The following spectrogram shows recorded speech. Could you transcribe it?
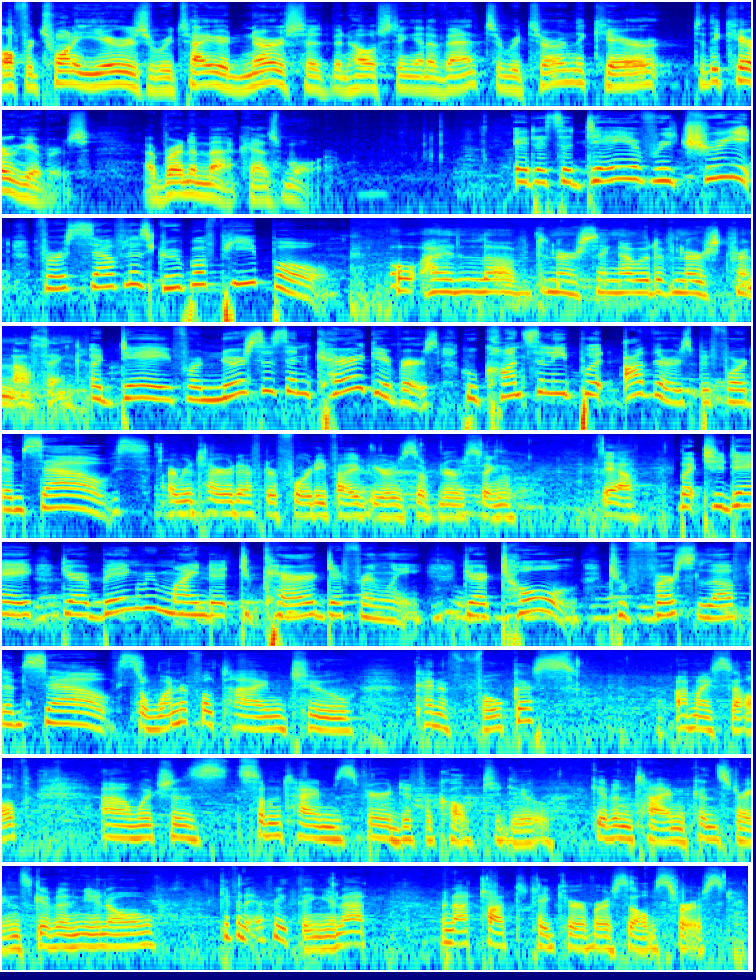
Well, for 20 years, a retired nurse has been hosting an event to return the care to the caregivers. Our Brenda Mack has more. It is a day of retreat for a selfless group of people. Oh, I loved nursing. I would have nursed for nothing. A day for nurses and caregivers who constantly put others before themselves. I retired after 45 years of nursing. Yeah. But today, they are being reminded to care differently. They are told to first love themselves. It's a wonderful time to kind of focus on myself, uh, which is sometimes very difficult to do, given time constraints, given, you know, given everything. You're not, we're not taught to take care of ourselves first.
